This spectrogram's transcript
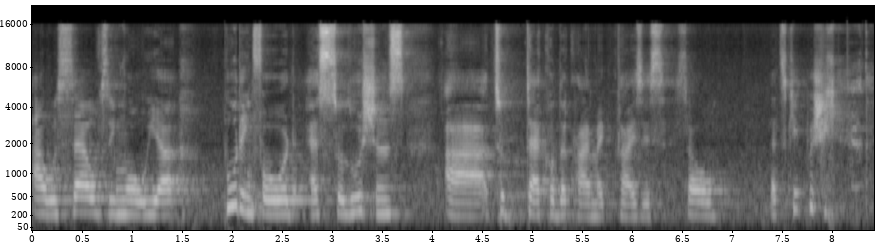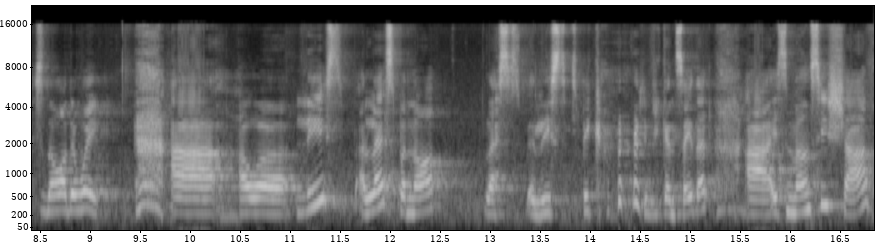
ourselves in what we are putting forward as solutions uh, to tackle the climate crisis. So let's keep pushing. There's no other way. Uh, our least, uh, last but not last, least speaker, if you can say that, uh, is Mansi Shah.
